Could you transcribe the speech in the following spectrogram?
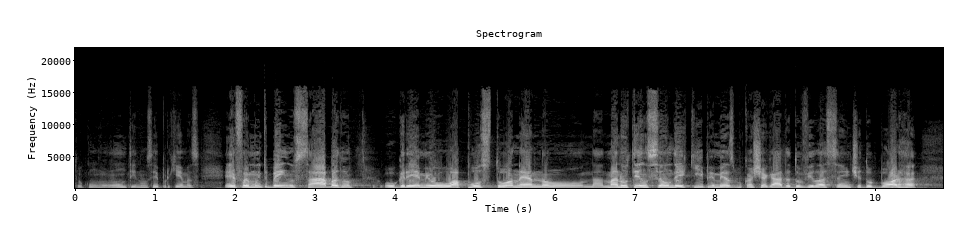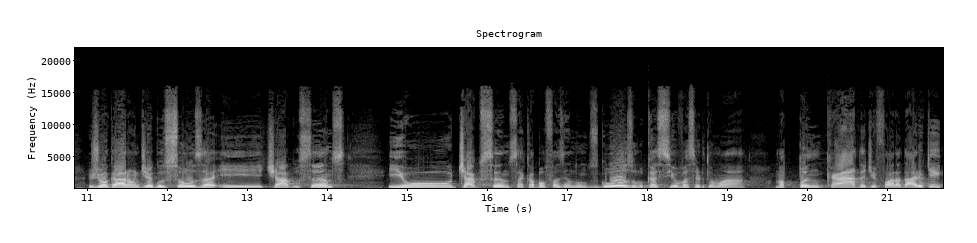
Tô com ontem, não sei porquê, mas ele foi muito bem no sábado. O Grêmio apostou né, no, na manutenção da equipe, mesmo com a chegada do Vila Sante e do Borja, jogaram Diego Souza e Thiago Santos. E o Thiago Santos acabou fazendo um dos gols, o Lucas Silva acertou uma, uma pancada de fora da área. O que,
